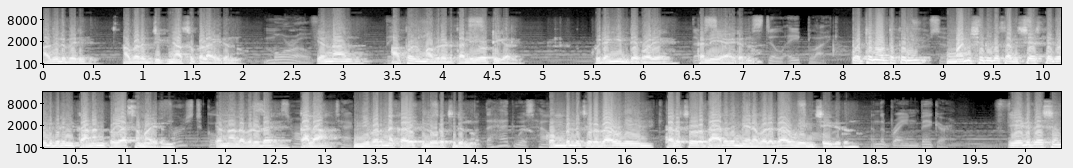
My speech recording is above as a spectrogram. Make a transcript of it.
അതിലുപരി അവർ ജിജ്ഞാസുക്കളായിരുന്നു. എന്നാൽ അപ്പോഴും അവരുടെ തലയോട്ടികൾ കുരങ്ങിന്റെ പോലെ തന്നെയായിരുന്നു. ഒറ്റനോട്ടത്തിൽ മനുഷ്യരുടെ സവിശേഷതകൾ ഇവരിൽ കാണാൻ പ്രയാസമായിരുന്നു. എന്നാൽ അവരുടെ തല നിവർന്ന കഴുത്തിൽ ഉറച്ചിരുന്നു. കൊമ്പിൽ ചെറുതാവുകയും തലച്ചോറ് താരതമ്യേന വലുതാവുകയും ചെയ്തിരുന്നു. ഏകദേശം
